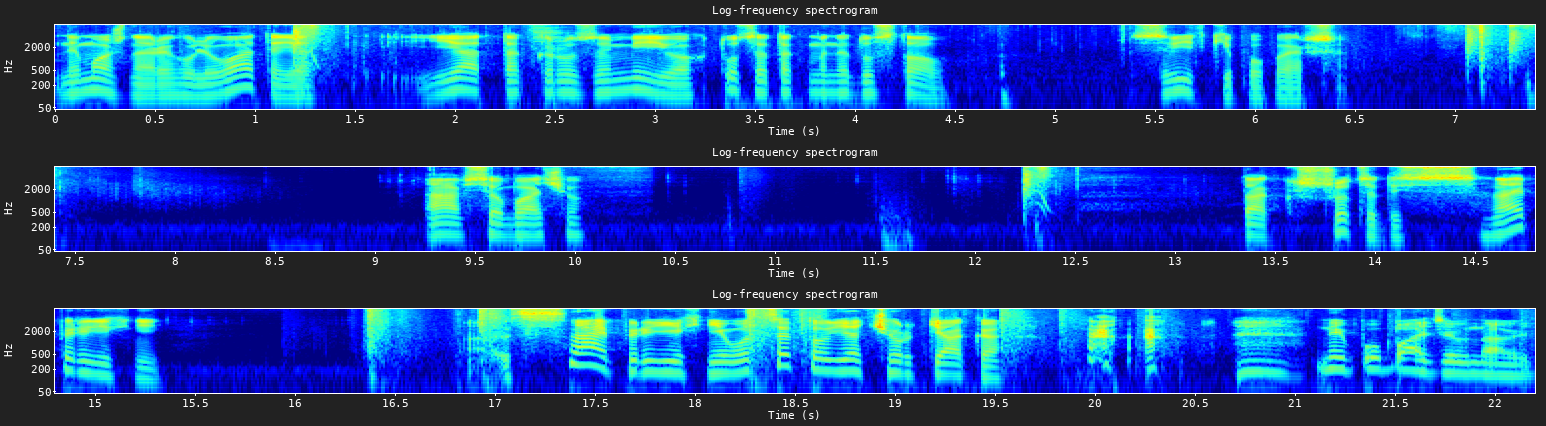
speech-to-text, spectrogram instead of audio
не можна регулювати. Я, я так розумію, а хто це так мене достав? Звідки, по-перше? А, все бачу. Так, що це десь снайпер їхній? Снайпер їхній, оце то я чортяка. Не побачив навіть.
